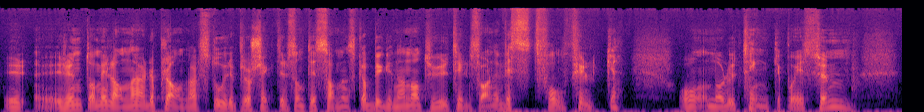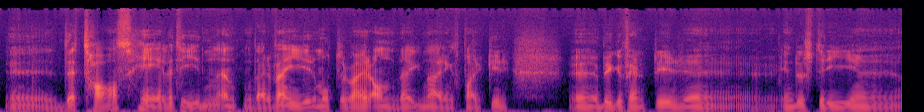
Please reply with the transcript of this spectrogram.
Rundt om i landet er det planlagt store prosjekter som til sammen skal bygge ned natur tilsvarende Vestfold fylke. Og når du tenker på i sum Det tas hele tiden, enten det er veier, motorveier, anlegg, næringsparker, Eh, byggefelter, eh, industri eh,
